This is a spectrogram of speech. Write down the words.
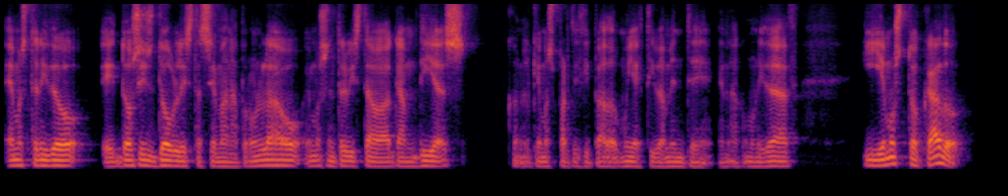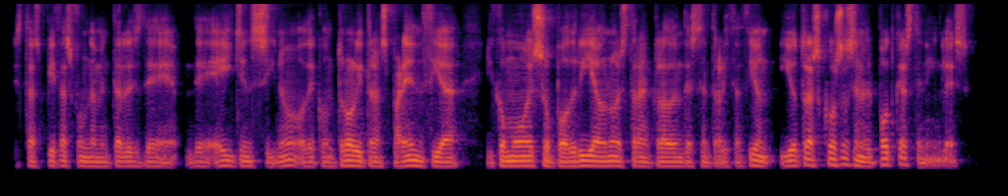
hemos tenido eh, dosis doble esta semana. Por un lado, hemos entrevistado a Gam Díaz, con el que hemos participado muy activamente en la comunidad, y hemos tocado estas piezas fundamentales de, agency, ¿no? O de control y transparencia, y cómo eso podría o no estar anclado en descentralización, y otras cosas en el podcast en inglés.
